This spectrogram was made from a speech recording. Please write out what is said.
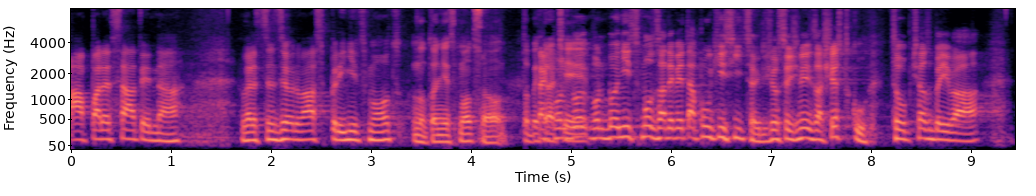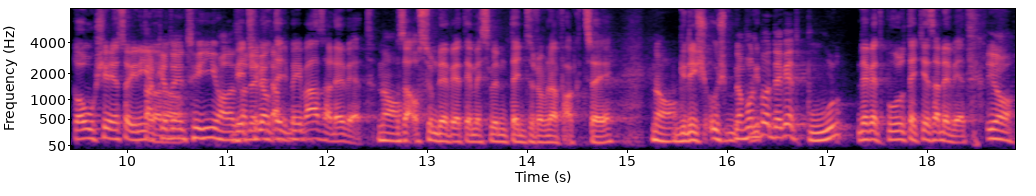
A51. V recenzi od vás prý nic moc. No to nic moc, no. To bych Tak on radši... byl, on byl nic moc za 9,5 tisíce. Když ho sežení za šestku, co občas bývá, To už je něco jiného. Tak je to no. něco jiného, ale za Většinou 9,5. teď bývá za 9. No. Za 8,9 je, myslím, teď zrovna v akci. no. Když už... No on byl 9,5, 9,5, teď je za 9. jo.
